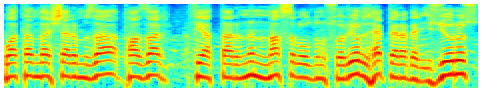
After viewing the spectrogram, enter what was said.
Vatandaşlarımıza pazar fiyatlarının nasıl olduğunu soruyoruz. Hep beraber izliyoruz.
